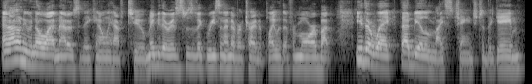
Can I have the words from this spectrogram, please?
And I don't even know why it matters if they can only have two. Maybe there is a specific reason. I never tried to play with it for more, but either way, that'd be a little nice change to the game.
